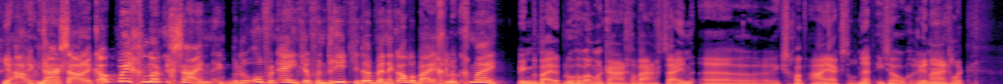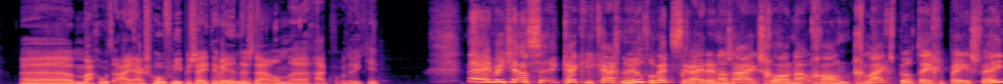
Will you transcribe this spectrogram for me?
Ja, Nou, ik, daar eh, zou ik ook mee gelukkig zijn. Ik bedoel, of een eentje of een drietje, daar ben ik allebei gelukkig mee. ik denk dat beide ploegen wel aan elkaar gewaagd zijn. Ik schat Ajax toch net iets hoger in eigenlijk. Maar goed, Ajax hoeft niet per se te winnen, dus daarom ga ik voor een drietje. Nee, weet je, als, kijk, je krijgt nu heel veel wedstrijden. En als Ajax gewoon, nou, gewoon gelijk speelt tegen PSV.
